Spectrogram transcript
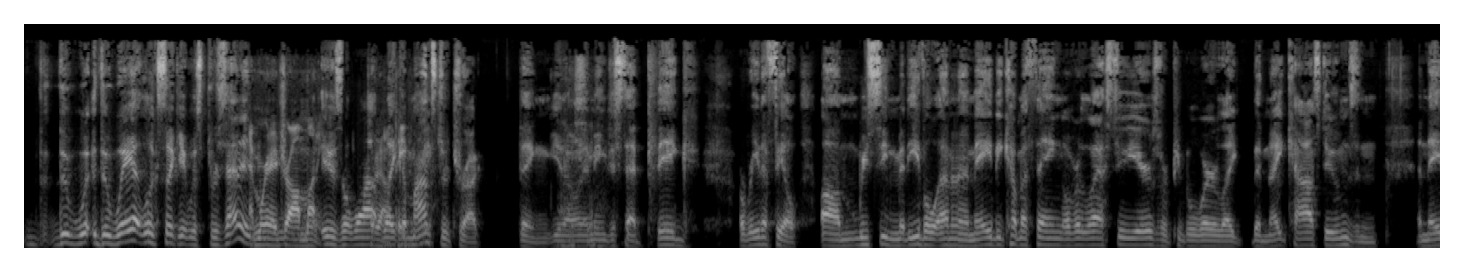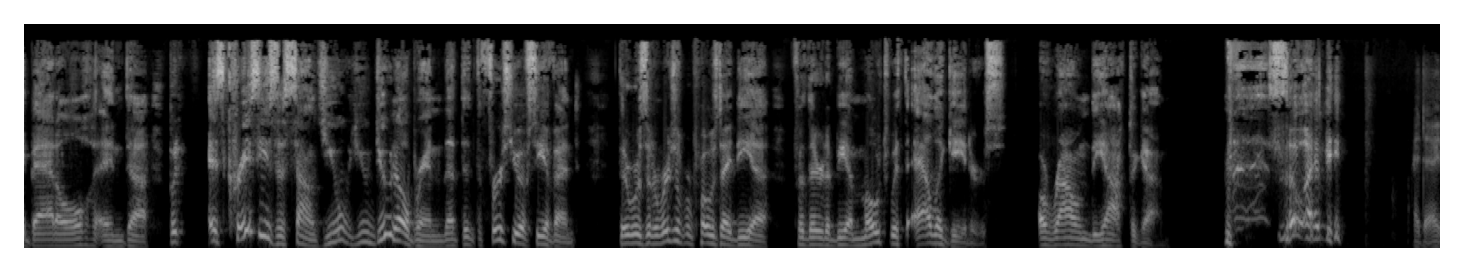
The, the the way it looks like it was presented, and we're gonna draw money. It was a lot like a monster truck thing. You know I what I mean? Just that big arena feel. Um, we've seen medieval MMA become a thing over the last few years, where people wear like the knight costumes and and they battle. And uh, but as crazy as this sounds, you you do know, Brandon, that the, the, first UFC event, there was an original proposed idea for there to be a moat with alligators around the octagon. so I mean, I, I, I,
